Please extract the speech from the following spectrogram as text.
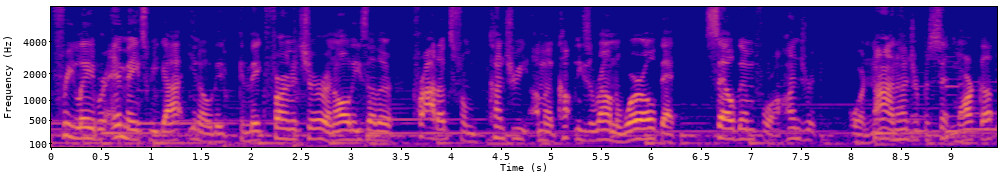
free labor inmates we got, you know, that can make furniture and all these other products from country, I mean, companies around the world that sell them for a hundred or 900% markup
